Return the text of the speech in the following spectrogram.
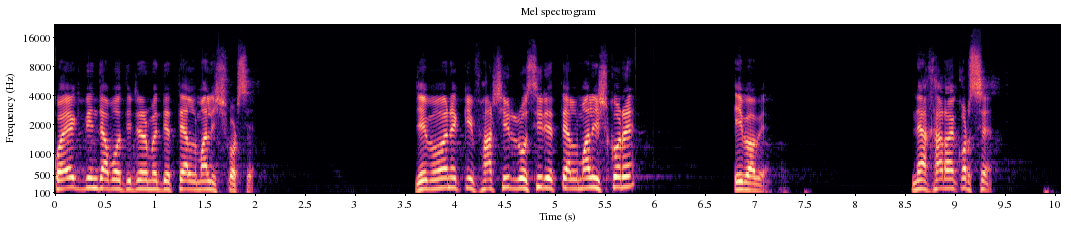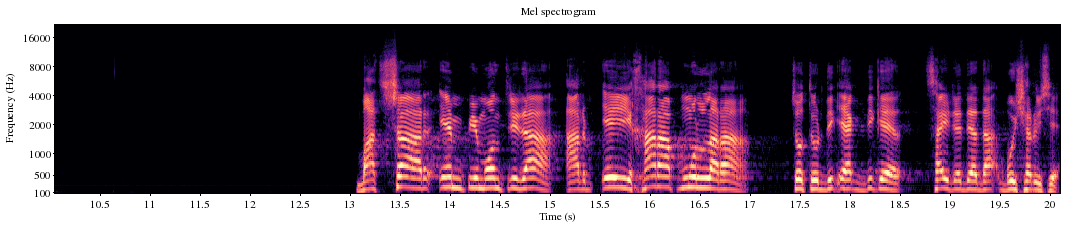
কয়েকদিন যাবত এটার মধ্যে তেল মালিশ করছে। যেভাবে নাকি ফাঁসির রসিরে তেল মালিশ করে, এইভাবে নেখারা করছে। বাদশার এমপি মন্ত্রীরা আর এই খারাপ মোল্লারা চতুর্দিক একদিকে সাইডে দিয়ে দা- বৈশা রইছে।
